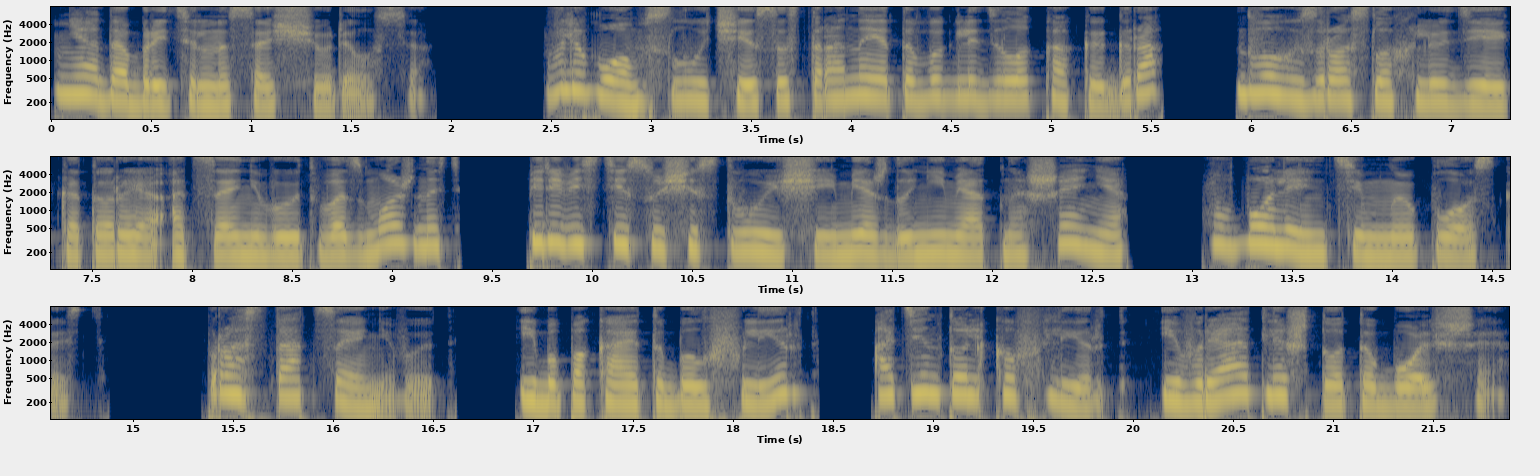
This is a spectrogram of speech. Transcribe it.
неодобрительно сощурился. В любом случае, со стороны это выглядело как игра двух взрослых людей, которые оценивают возможность перевести существующие между ними отношения в более интимную плоскость. Просто оценивают, ибо пока это был флирт, один только флирт и вряд ли что-то большее.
